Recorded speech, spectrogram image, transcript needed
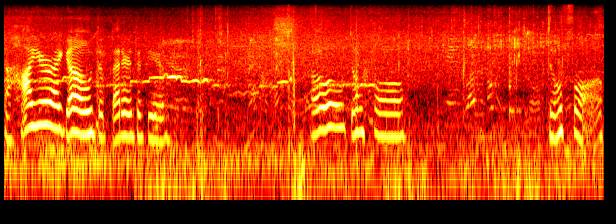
The higher I go, the better the view. Oh, don't fall. Don't fall.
